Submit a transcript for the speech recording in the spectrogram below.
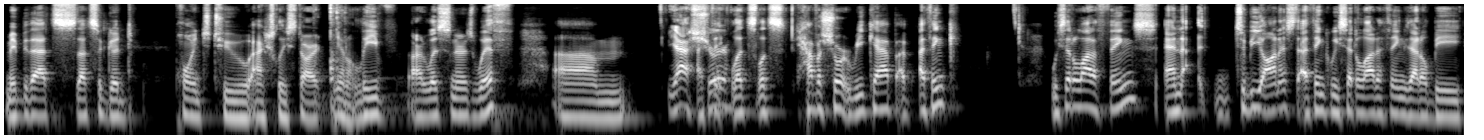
maybe that's that's a good point to actually start. You know, leave our listeners with. Um, yeah, sure. let's let's have a short recap. I, I, think we said a lot of things, and to be honest, I think we said a lot of things that'll be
